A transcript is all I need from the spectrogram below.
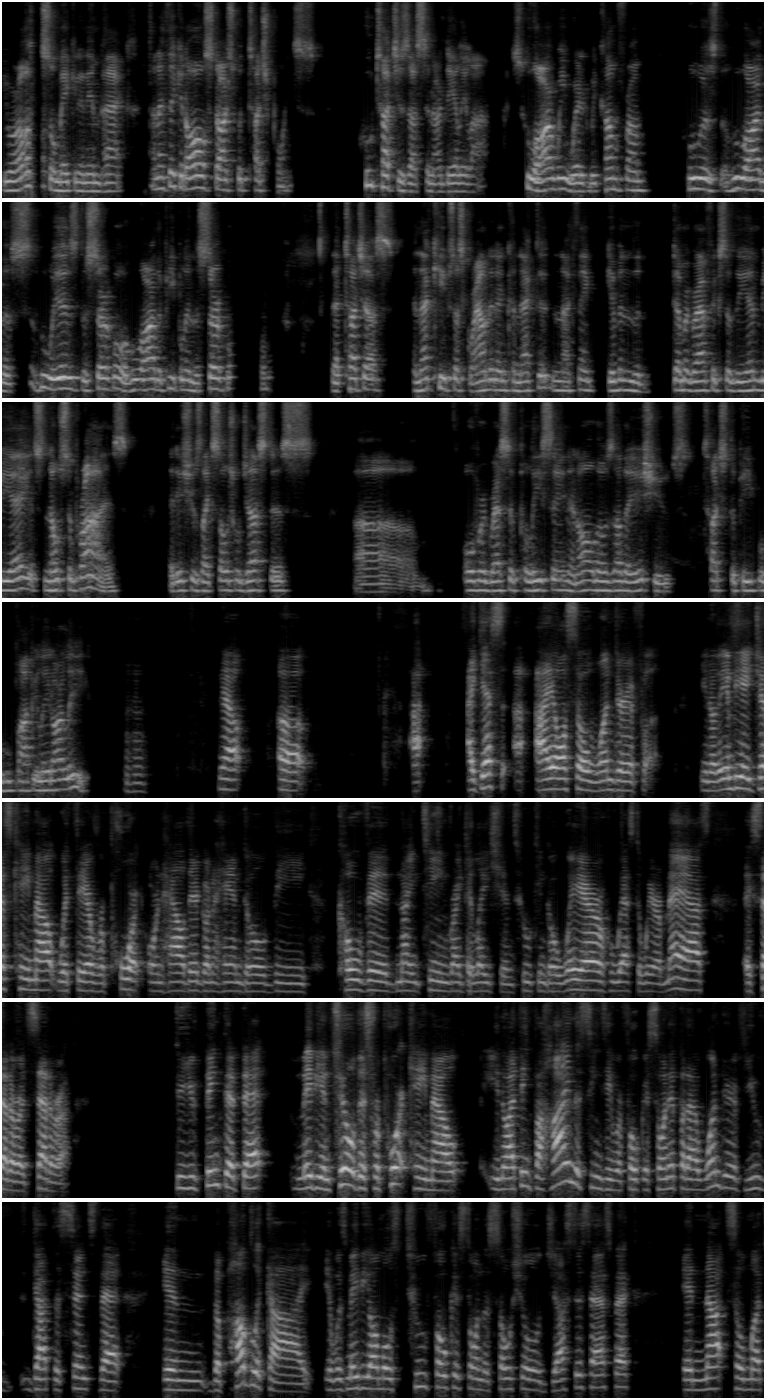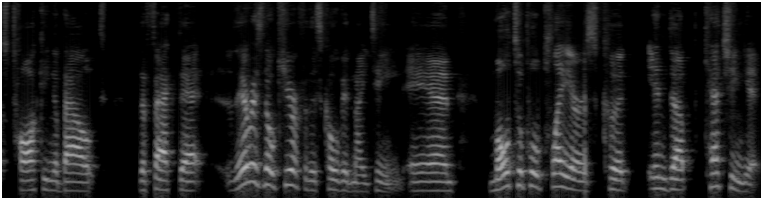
you are also making an impact. And I think it all starts with touch points. Who touches us in our daily lives? Who are we? Where did we come from? Who is the, who are the who is the circle or who are the people in the circle that touch us? And that keeps us grounded and connected. And I think given the demographics of the NBA, it's no surprise that issues like social justice, um, over aggressive policing, and all those other issues touch the people who populate our league. Mm-hmm. Now, uh, I, I, guess I also wonder if, uh, you know, the NBA just came out with their report on how they're going to handle the COVID 19 regulations who can go where, who has to wear a mask, et cetera, et cetera. Do you think that that maybe until this report came out, you know, I think behind the scenes they were focused on it, but I wonder if you've got the sense that in the public eye, it was maybe almost too focused on the social justice aspect and not so much talking about the fact that there is no cure for this COVID 19 and multiple players could end up catching it.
